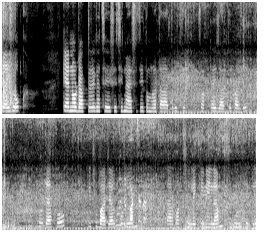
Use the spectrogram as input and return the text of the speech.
যাই হোক কেন ডাক্তারের কাছে এসেছি না এসেছি তোমরা তাড়াতাড়ি খুব সবটাই জানতে পারবে। তো দেখো কিছু বাজার করলাম তারপর ছেলেকে নিলাম স্কুল থেকে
